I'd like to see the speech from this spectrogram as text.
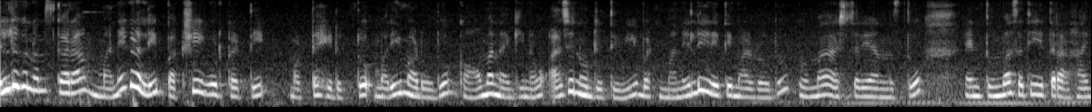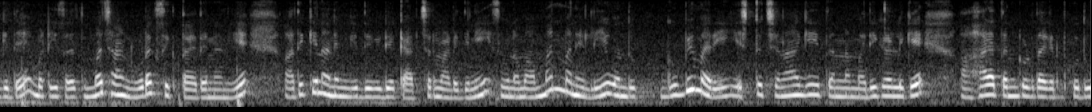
ಎಲ್ರಿಗೂ ನಮಸ್ಕಾರ. ಮನೆಗಳಲ್ಲಿ ಪಕ್ಷಿ ಗೂಡು ಕಟ್ಟಿ ಮೊಟ್ಟೆ ಹಿಡಿದು ಮರಿ ಮಾಡೋದು ಕಾಮನ್ ಆಗಿ ನಾವು ಆಚೆ ನೋಡಿರ್ತೀವಿ ಬಟ್ ಮನೆಯಲ್ಲಿ ಈ ರೀತಿ ಮಾಡಿರೋದು ತುಂಬ ಆಶ್ಚರ್ಯ ಅನ್ನಿಸ್ತು. ಆ್ಯಂಡ್ ತುಂಬ ಸತಿ ಈ ಥರ ಆಗಿದೆ ಬಟ್ ಈ ಸಲ ತುಂಬ ಚೆನ್ನಾಗಿ ನೋಡೋಕ್ಕೆ ಸಿಗ್ತಾ ಇದೆ ನನಗೆ. ಅದಕ್ಕೆ ನಾನು ನಿಮಗೆ ಇದು ವಿಡಿಯೋ ಕ್ಯಾಪ್ಚರ್ ಮಾಡಿದ್ದೀನಿ. ಸೊ ನಮ್ಮ ಅಮ್ಮನ ಮನೆಯಲ್ಲಿ ಒಂದು ಗುಬ್ಬಿ ಮರಿ, ಎಷ್ಟು ಚೆನ್ನಾಗಿ ತನ್ನ ಮರಿಗಳಿಗೆ ಆಹಾರ ತಂದುಕೊಡ್ದಾಗಿರ್ಬೋದು,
